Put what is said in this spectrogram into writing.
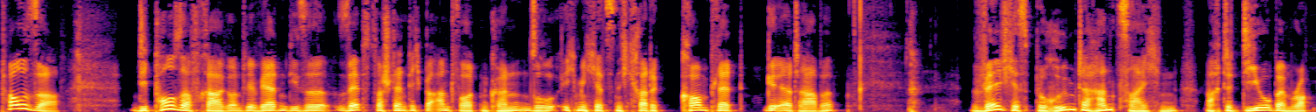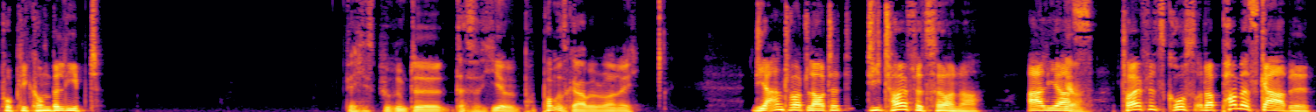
Poser. Die Poser-Frage, und wir werden diese selbstverständlich beantworten können, so ich mich jetzt nicht gerade komplett geirrt habe. Welches berühmte Handzeichen machte Dio beim Rockpublikum beliebt? Welches berühmte, das ist hier, Pommesgabel oder nicht? Die Antwort lautet die Teufelshörner, alias Teufelsgruß oder Pommesgabel.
